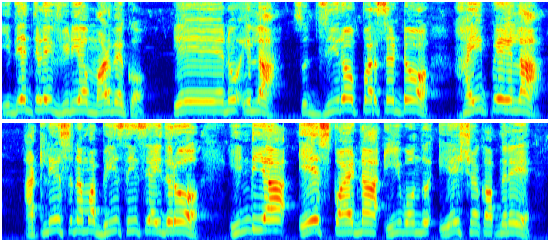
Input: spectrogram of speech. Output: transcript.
ಇದೆ ಅಂತೇಳಿ ವಿಡಿಯೋ ಮಾಡಬೇಕು. ಏನು ಇಲ್ಲ. ಸೊ ಜೀರೋ ಪರ್ಸೆಂಟು ಹೈಪೇ ಇಲ್ಲ. ಅಟ್ಲೀಸ್ಟ್ ನಮ್ಮ ಬಿ ಸಿ ಸಿ ಐದರು ಇಂಡಿಯಾ ಎ ಸ್ಕ್ವಾಡ್ನ ಈ ಒಂದು ಏಷ್ಯಾ ಕಪ್ನಲ್ಲಿ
